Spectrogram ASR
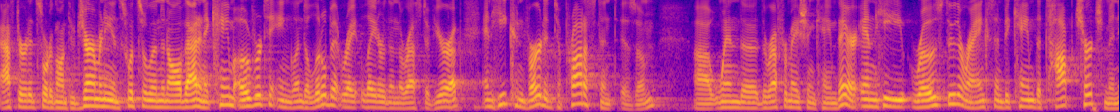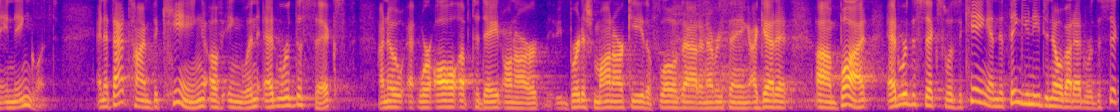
after it had sort of gone through Germany and Switzerland and all of that, and it came over to England a little bit later than the rest of Europe, and he converted to Protestantism uh, when the, the Reformation came there. And he rose through the ranks and became the top churchman in England. And at that time, the king of England, Edward VI, I know we're all up to date on our British monarchy, the flow of that and everything. I get it. Um, but Edward VI was the king, and the thing you need to know about Edward VI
